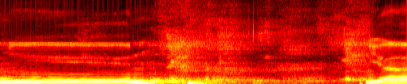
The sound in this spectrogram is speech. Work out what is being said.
آمين. يا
